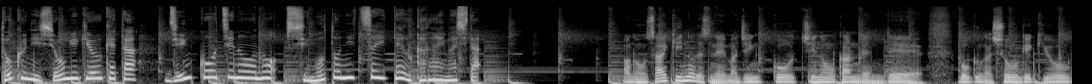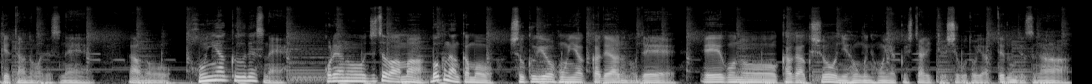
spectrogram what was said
特に衝撃を受けた人工知能の仕事について伺いました。あの最近のですね、まあ、人工知能関連で僕が衝撃を受けたのはですねあの翻訳ですね。これあの実はまあ僕なんかも職業翻訳家であるので英語の科学書を日本語に翻訳したりという仕事をやってるんですが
